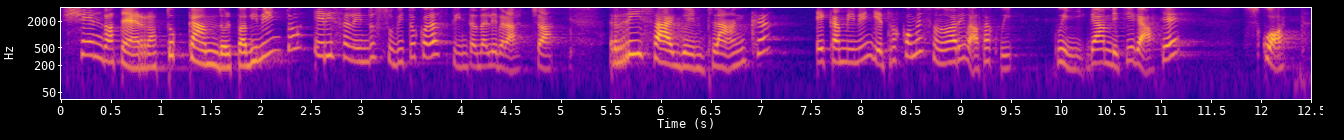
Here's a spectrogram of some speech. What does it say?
scendo a terra toccando il pavimento e risalendo subito con la spinta dalle braccia. Risalgo in plank e cammino indietro come sono arrivata qui. Quindi gambe piegate, squat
